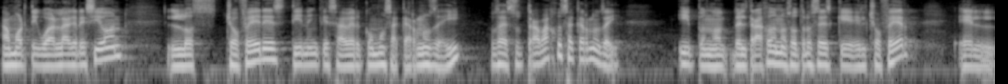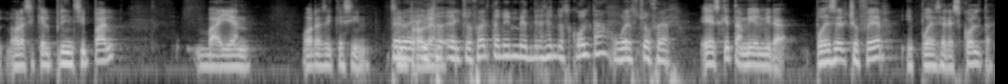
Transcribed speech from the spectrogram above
amortiguar la agresión. Los choferes tienen que saber cómo sacarnos de ahí. O sea, su trabajo es sacarnos de ahí. Y pues no- el trabajo de nosotros es que el chofer, el, ahora sí que el principal, vayan, ahora sí que sin, Pero sin el, problema. cho- el chofer también vendría siendo escolta o es chofer? Es que también, mira, puede ser chofer y puede ser escolta.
